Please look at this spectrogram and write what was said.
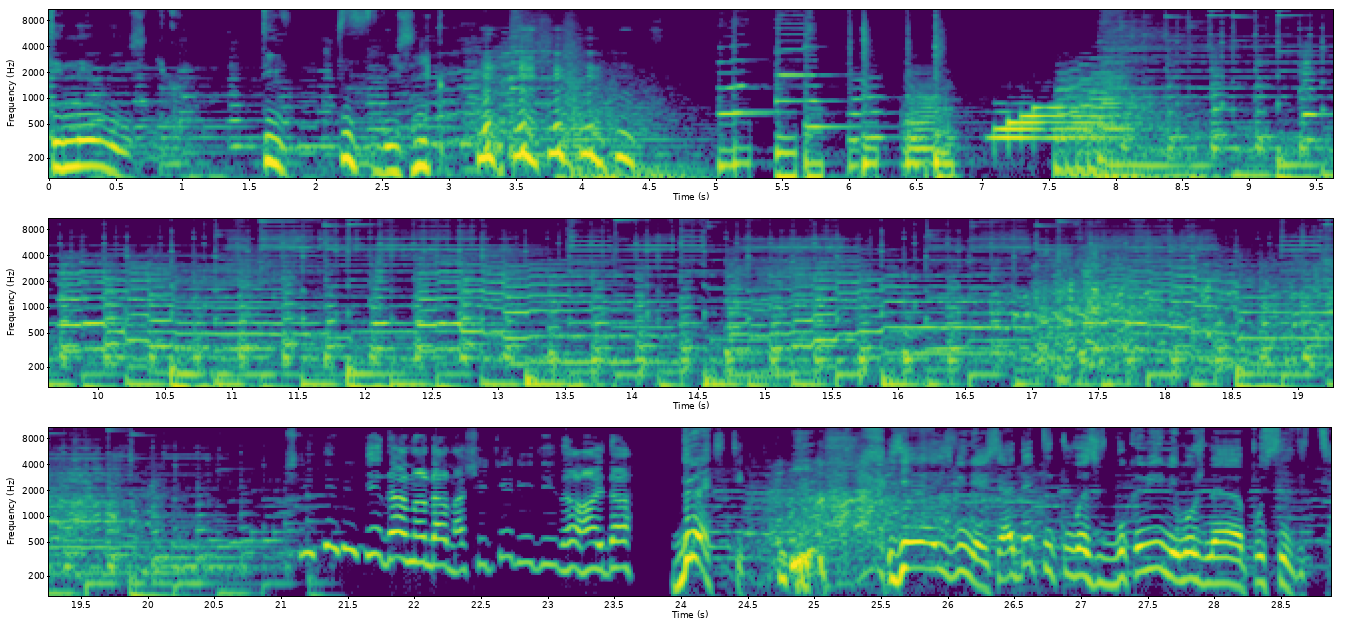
Ти не лижник. Ти фуфлижник. Шидириди-да-на-да-на, шидириди-да-ай-да. Здрасте. Я извиняюсь, а де тут у вас в Буковелі можна поселитися?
